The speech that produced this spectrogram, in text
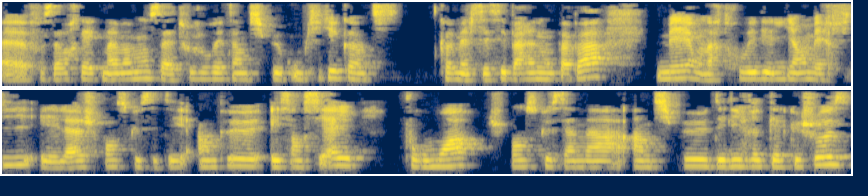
Euh, faut savoir qu'avec ma maman ça a toujours été un petit peu compliqué comme comme elle s'est séparée de mon papa, mais on a retrouvé des liens mère-fille et là je pense que c'était un peu essentiel pour moi. Je pense que ça m'a un petit peu délivré de quelque chose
